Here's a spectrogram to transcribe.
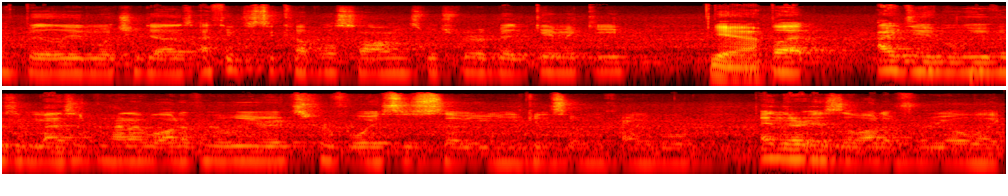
of Billie and what she does. I think just a couple of songs which were a bit gimmicky, Yeah. but I do believe there's a message behind a lot of her lyrics. Her voice is so unique and so incredible, and there is a lot of real like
